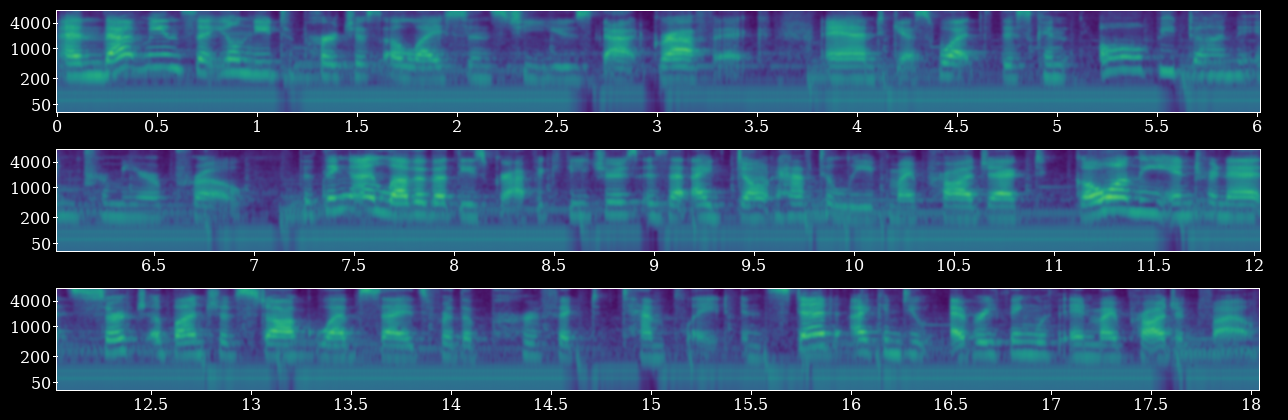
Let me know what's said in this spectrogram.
And that means that you'll need to purchase a license to use that graphic. And guess what? This can all be done in Premiere Pro. The thing I love about these graphic features is that I don't have to leave my project, go on the internet, search a bunch of stock websites for the perfect template. Instead, I can do everything within my project file.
